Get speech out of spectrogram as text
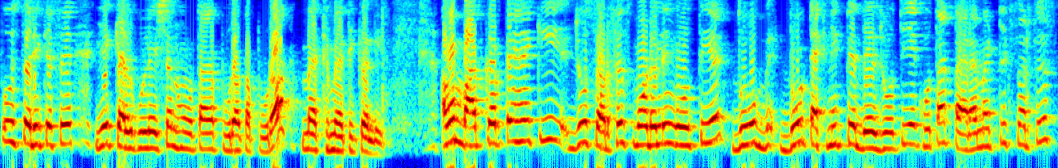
तो उस तरीके से ये कैलकुलेशन होता है पूरा का पूरा मैथमेटिकली अब हम बात करते हैं कि जो सरफेस मॉडलिंग होती है, दो दो टेक्निक पे बेस्ड होती है। एक होता है पैरामेट्रिक सरफेस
